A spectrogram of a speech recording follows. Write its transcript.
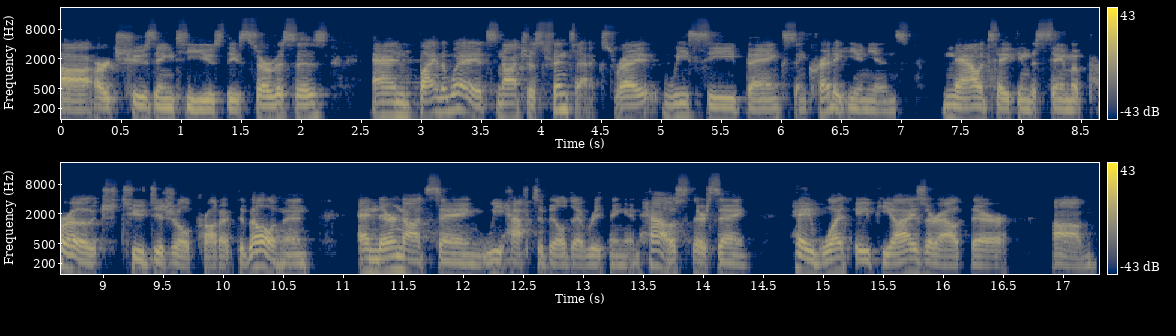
uh, are choosing to use these services. And by the way, it's not just fintechs, right? We see banks and credit unions now taking the same approach to digital product development. And they're not saying we have to build everything in house. They're saying, hey, what APIs are out there um,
